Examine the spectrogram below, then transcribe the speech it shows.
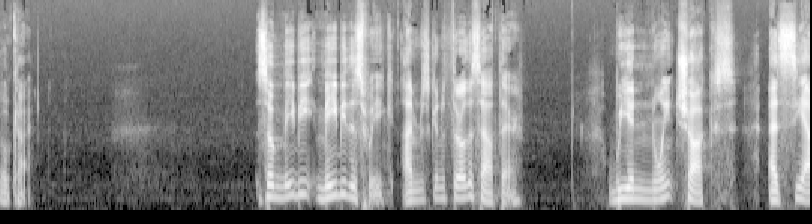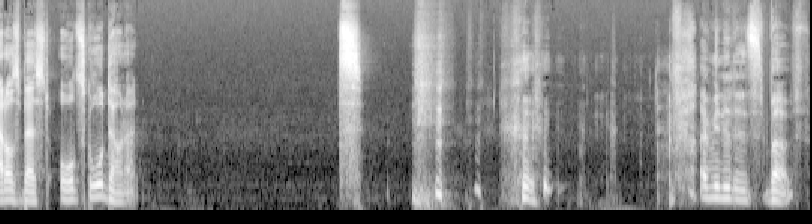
Okay. So maybe maybe this week I'm just going to throw this out there. We anoint Chuck's as Seattle's best old school donut. I mean, it is both.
